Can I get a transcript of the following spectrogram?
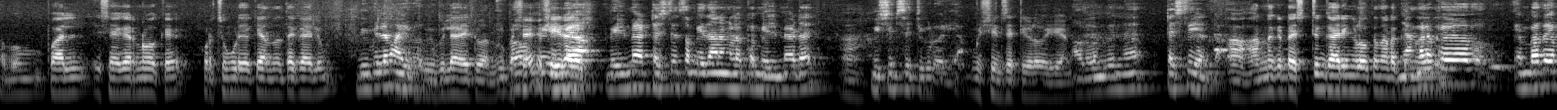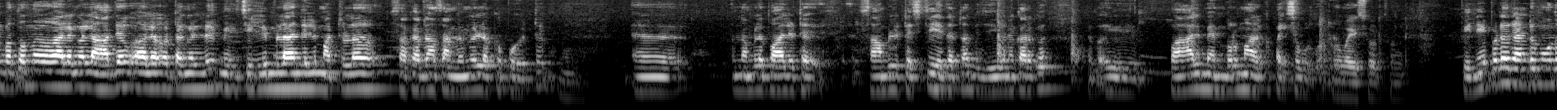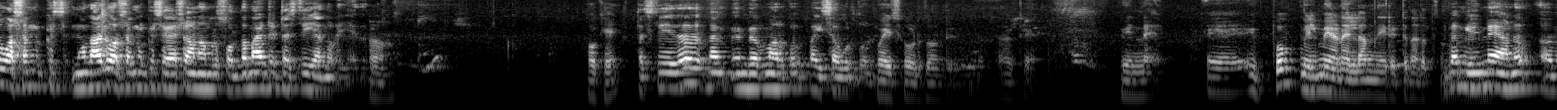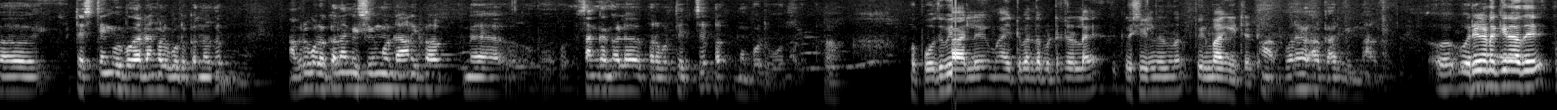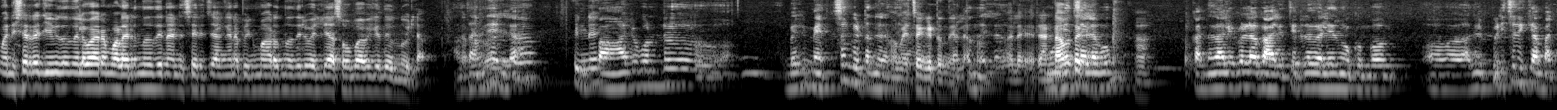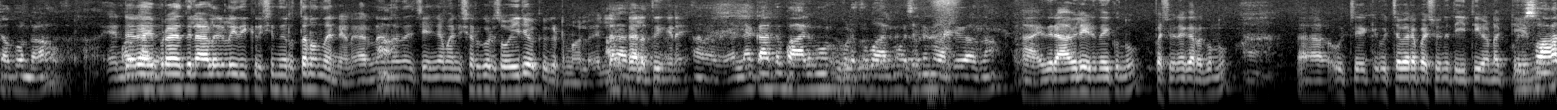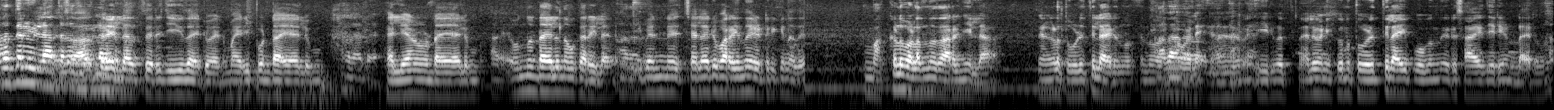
അപ്പം പാൽ ശേഖരണമൊക്കെ കുറച്ചും കൂടിയൊക്കെ അന്നത്തെക്കാളും വിപുലമായി വന്നു. വിപുലമായിട്ട് വന്നു. ഇപ്പൊ പക്ഷേ മിൽമ- ക്ഷീര മിൽമ ടെസ്റ്റിംഗ് സംവിധാനങ്ങളൊക്കെ മിൽമയുടെ മെഷീൻ സെറ്റുകൾ വഴിയാണ്. മെഷീൻ സെറ്റുകൾ വഴിയാണ്. അതുകൊണ്ട് പിന്നെ ടെസ്റ്റ് ചെയ്യണ്ട. ആ അന്നൊക്കെ ടെസ്റ്റും കാര്യങ്ങളൊക്കെ നടക്കുന്നത് ഞങ്ങൾക്ക് എൺപത് എൺപത്തൊന്ന് കാലങ്ങളിൽ ആദ്യ കാലഘട്ടങ്ങളിൽ ചില്ലും പ്ലാന്റിലും മറ്റുള്ള സഹകരണ സംഘങ്ങളിലൊക്കെ പോയിട്ട് നമ്മൾ പാലിട്ട് സാമ്പിൾ ടെസ്റ്റ് ചെയ്തിട്ട് ജീവനക്കാർക്ക് ഈ പാൽ മെമ്പർമാർക്ക് പൈസ കൊടുക്കുന്നുണ്ട്. പൈസ കൊടുത്തുണ്ട് പിന്നെ ഇപ്പോൾ രണ്ട് മൂന്ന് വർഷങ്ങൾക്ക് മൂന്നാൽ വർഷങ്ങൾക്ക് ശേഷമാണ് നമ്മൾ സ്വന്തമായിട്ട് ടെസ്റ്റ് ചെയ്യാൻ തുടങ്ങിയത്. ഓക്കെ. ടെസ്റ്റ് ചെയ്ത് മെമ്പർമാർക്ക് പൈസ കൊടുത്തോണ്ട്. പൈസ കൊടുത്തുകൊണ്ടിരുന്നത് ഓക്കെ. പിന്നെ ഇപ്പം മിൽമയാണ് എല്ലാം നേരിട്ട് നടത്തുന്നത്. ഇപ്പം മിൽമയാണ് ടെസ്റ്റിംഗ് ഉപകരണങ്ങൾ കൊടുക്കുന്നതും. അവർ കൊടുക്കുന്ന മെഷീൻ കൊണ്ടാണ് ഇപ്പം സംഘങ്ങൾ പ്രവർത്തിച്ച് മുമ്പോട്ട് പോകുന്നത്. ആ. അപ്പോൾ പൊതുവെ പാലുമായിട്ട് ബന്ധപ്പെട്ടിട്ടുള്ള കൃഷിയിൽ നിന്ന് പിൻവാങ്ങിയിട്ടുണ്ട്. കുറേ ആൾക്കാർ ഒരു കണക്കിന് അത് മനുഷ്യരുടെ ജീവിത നിലവാരം വളരുന്നതിനനുസരിച്ച് അങ്ങനെ പിന്മാറുന്നതിൽ വലിയ അസ്വാഭാവികതയൊന്നുമില്ല. തന്നെയല്ല. പിന്നെ പാൽ കൊണ്ട് മെച്ചം കിട്ടുന്നില്ല. മെച്ചം കിട്ടുന്നില്ല. അല്ലെ രണ്ടാമത്തെ ചെലവും കന്നുകാലിക്കുള്ള കാലിത്തീറ്റയുടെ വില നോക്കുമ്പോൾ അതിൽ പിടിച്ചു നിൽക്കാൻ പറ്റാത്തതുകൊണ്ടാണ് എന്റെ ഒരു അഭിപ്രായത്തിൽ ആളുകൾ ഇത് കൃഷി നിർത്തണം എന്ന് തന്നെയാണ്. കാരണം എന്താണെന്ന് വെച്ച് കഴിഞ്ഞാൽ മനുഷ്യർക്ക് ഒരു സൗകര്യമൊക്കെ കിട്ടണമല്ലോ. എല്ലാ കാലത്തും ഇങ്ങനെ. ആ, എല്ലാ കാലത്തും പാൽ കൊടുത്ത് പാൽ മോശനും കുറച്ച് കാരണം ആ ഇത് രാവിലെ എഴുന്നേക്കുന്നു പശുവിനെ കറക്കുന്നു. ഉച്ചയ്ക്ക് ഉച്ചവരെ പശുവിന് തീറ്റി കണക്ക് സ്വാതന്ത്ര്യം സ്വാതന്ത്ര്യമില്ലാത്ത ഒരു ജീവിതമായിട്ട് മരിപ്പുണ്ടായാലും കല്യാണം ഉണ്ടായാലും ഒന്നുണ്ടായാലും നമുക്കറിയില്ല. ഇവൻ ചിലർ പറയുന്നത് കേട്ടിരിക്കുന്നത് മക്കൾ വളർന്നത് അറിഞ്ഞില്ല. ഞങ്ങൾ തൊഴുത്തിലായിരുന്നു എന്ന് പറഞ്ഞ പോലെ. ഇരുപത്തിനാല് മണിക്കൂർ തൊഴുത്തിലായി പോകുന്ന ഒരു സാഹചര്യം ഉണ്ടായിരുന്നു.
